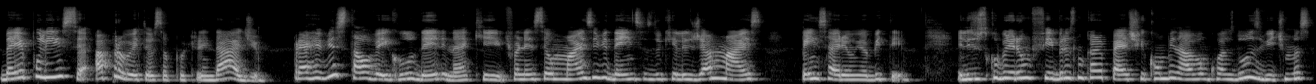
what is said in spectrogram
Daí a polícia aproveitou essa oportunidade para revistar o veículo dele, né, que forneceu mais evidências do que eles jamais pensariam em obter. Eles descobriram fibras no carpete que combinavam com as duas vítimas,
